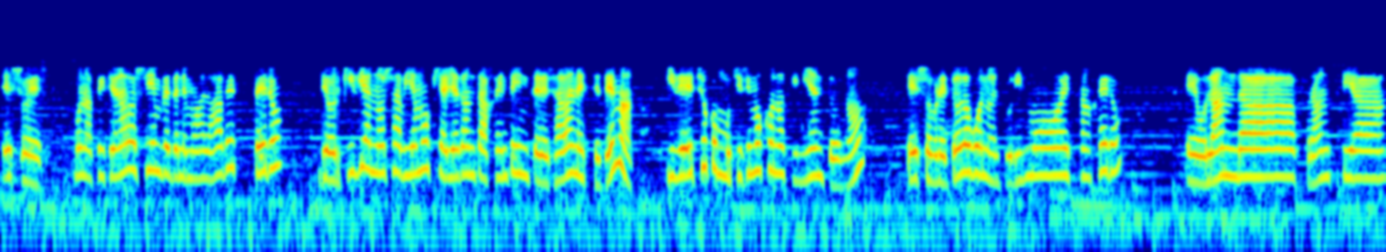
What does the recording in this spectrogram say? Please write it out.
Eso es. Bueno, aficionados siempre tenemos a las aves, pero de orquídeas no sabíamos que había tanta gente interesada en este tema y de hecho con muchísimos conocimientos, ¿no? Eh, sobre todo, bueno, el turismo extranjero, eh, Holanda, Francia,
